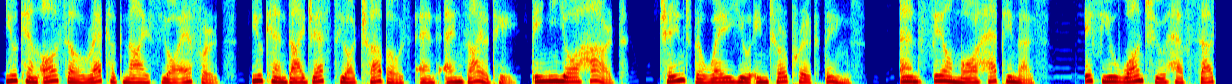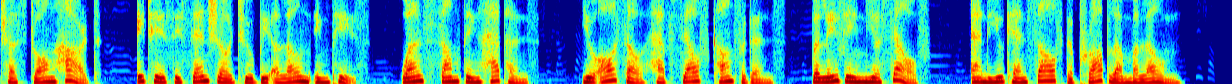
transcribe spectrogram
You can also recognize your efforts. You can digest your troubles and anxiety in your heart, change the way you interpret things, and feel more happiness. If you want to have such a strong heart, it is essential to be alone in peace. Once something happens, you also have self-confidence, believe in yourself, and you can solve the problem alone.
